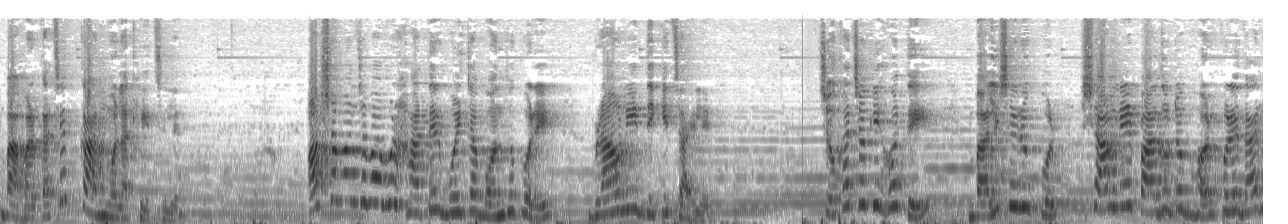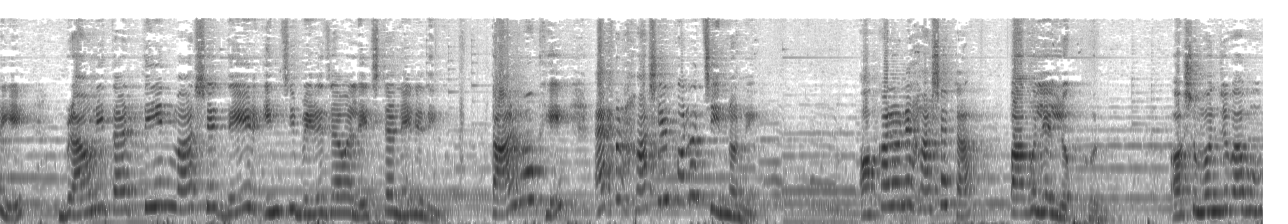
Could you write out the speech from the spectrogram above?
বাবার কাছে কানমলা খেয়েছিলেন। অসমঞ্জবাবুর হাতের বইটা বন্ধ করে ব্রাউনির দিকে চাইলেন। চোখাচোখি হতেই বালিশের উপর সামনের পা দুটো ভর করে দাঁড়িয়ে ব্রাউনি তার তিন মাসে দেড় ইঞ্চি বেড়ে যাওয়া লেজটা নেড়ে দিল। তার মুখে এখন হাসির কোনো চিহ্ন নেই। অকারণে হাসাটা পাগলের লক্ষণ। অসমঞ্জবাবু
